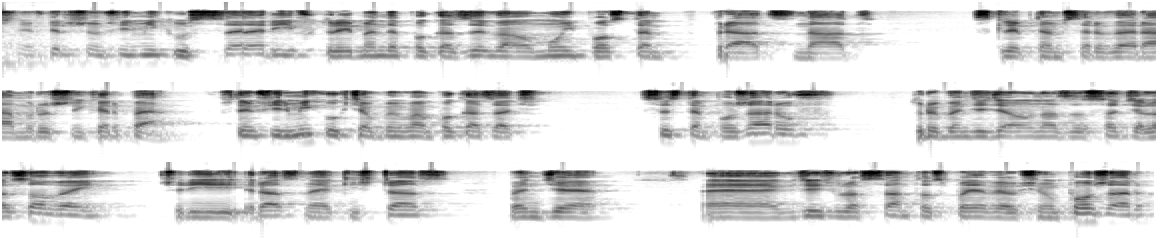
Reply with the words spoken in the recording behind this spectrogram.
serdecznie w pierwszym filmiku z serii, w której będę pokazywał mój postęp prac nad skryptem serwera Mrucznik RP. W tym filmiku chciałbym Wam pokazać system pożarów, który będzie działał na zasadzie losowej, czyli raz na jakiś czas będzie e, gdzieś w Los Santos pojawiał się pożar,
